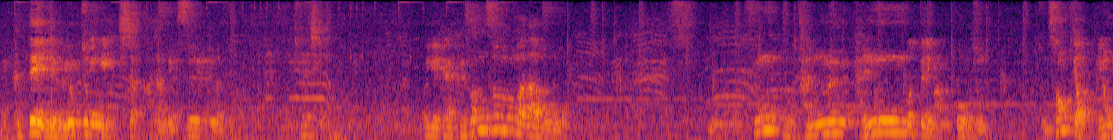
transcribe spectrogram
네, 그때 이제 의욕적인 게 진짜 가장 맥스가 돼요. 최대치가. 어, 이게 그냥 그 선수마다 뭐, 뭐, 생, 뭐 닮은, 닮은 것들이 많고 좀, 좀 성격 이런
